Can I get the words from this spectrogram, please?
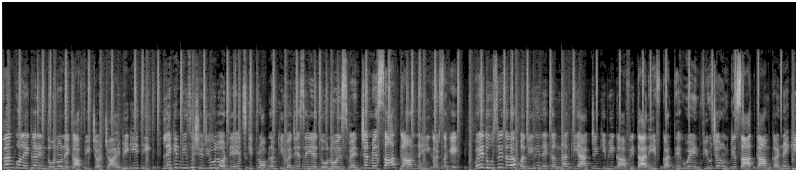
फ़िल्म को लेकर इन दोनों ने काफ़ी चर्चाएँ भी की थी। लेकिन बिज़ी शेड्यूल और डेट्स की प्रॉब्लम की वजह से ये दोनों इस वेंचर में साथ काम नहीं कर सके। वही दूसरी तरफ़ मजीदी ने कंगना की एक्टिंग की भी काफ़ी तारीफ़ करते हुए इन फ्यूचर उनके साथ काम करने की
